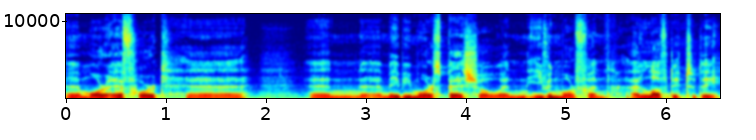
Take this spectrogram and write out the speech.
uh, more effort, and uh, maybe more special and even more fun. I loved it today.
